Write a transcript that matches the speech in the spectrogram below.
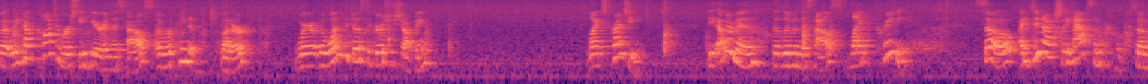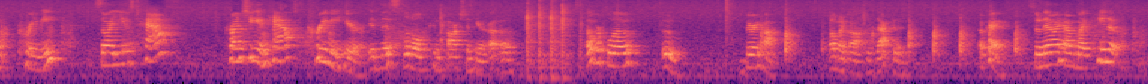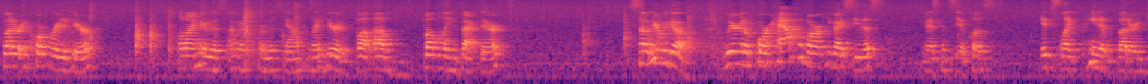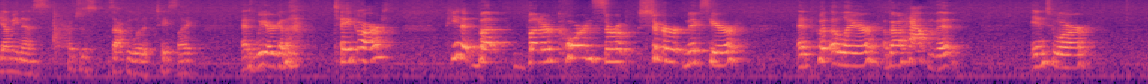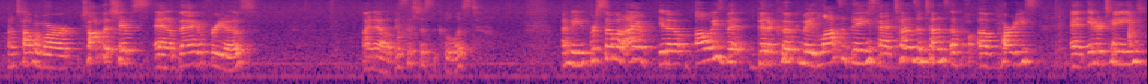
but we have controversy here in this house over peanut butter, where the one who does the grocery shopping likes crunchy. The other men that live in this house like creamy. So I did actually have some, some creamy. So I used half crunchy and half creamy here in this little concoction here. Uh-oh. Overflow. Ooh, very hot. Oh my gosh, is that good? Okay, so now I have my peanut butter incorporated here. Hold on, I hear this. I'm going to turn this down because I hear it bu uh, bubbling back there. So here we go. We're going to pour half of our, you guys see this? You guys can see it close. It's like peanut butter yumminess, which is exactly what it tastes like. And we are gonna take our peanut but butter corn syrup sugar mix here and put a layer, about half of it, into our, on top of our chocolate chips and a bag of Fritos. I know, is this just the coolest? I mean, for someone, I've, you know, always been, been a cook, made lots of things, had tons and tons of, of parties, and entertained.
